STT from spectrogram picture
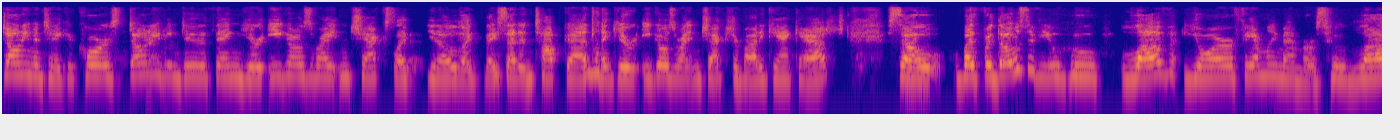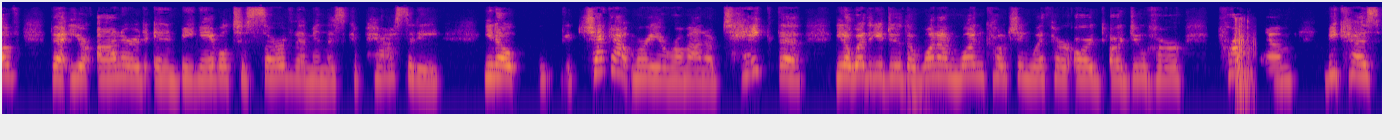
don't even take a course don't right. even do the thing your ego's writing checks like you know like they said in top gun like your ego's writing checks your body can't cash so right. but for those of you who love your family members who love that you're honored in being able to serve them in this capacity you know check out maria romano take the you know whether you do the one-on-one coaching with her or or do her program because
